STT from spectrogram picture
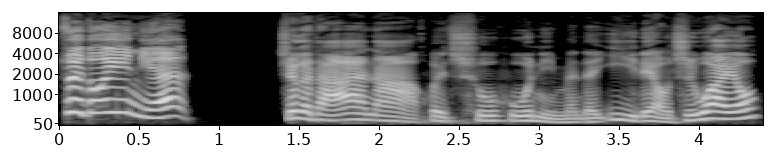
最多一年。这个答案呢、啊，会出乎你们的意料之外哦。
